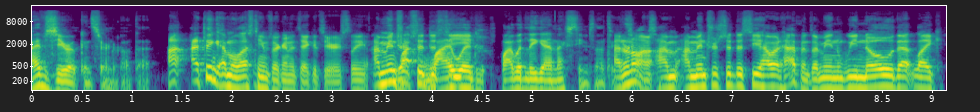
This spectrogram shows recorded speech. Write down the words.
I have zero concern about that. I, I think MLS teams are going to take it seriously. I'm Why, interested to why see. would why would Liga MX teams not take? I don't know. seriously? I'm I'm interested to see how it happens. I mean, we know that like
